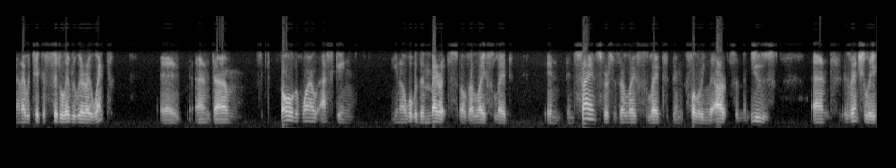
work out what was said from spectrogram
and I would take a fiddle everywhere I went, uh, and um, all the while asking, you know, what were the merits of a life led in in science versus a life led in following the arts and the muse, and eventually,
